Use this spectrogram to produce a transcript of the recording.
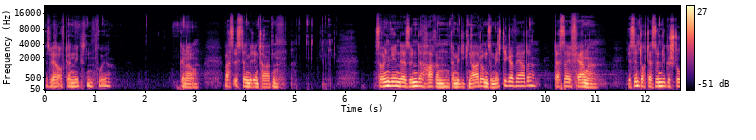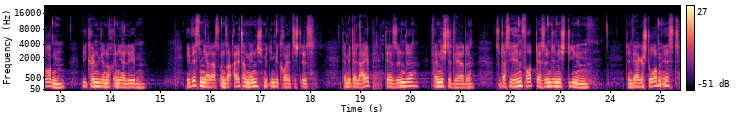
Das wäre auf der nächsten Folie. Genau. Was ist denn mit den Taten? Sollen wir in der Sünde harren, damit die Gnade umso mächtiger werde? Das sei ferne. Wir sind doch der Sünde gestorben. Wie können wir noch in ihr leben? Wir wissen ja, dass unser alter Mensch mit ihm gekreuzigt ist damit der Leib der Sünde vernichtet werde, sodass wir hinfort der Sünde nicht dienen. Denn wer gestorben ist,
